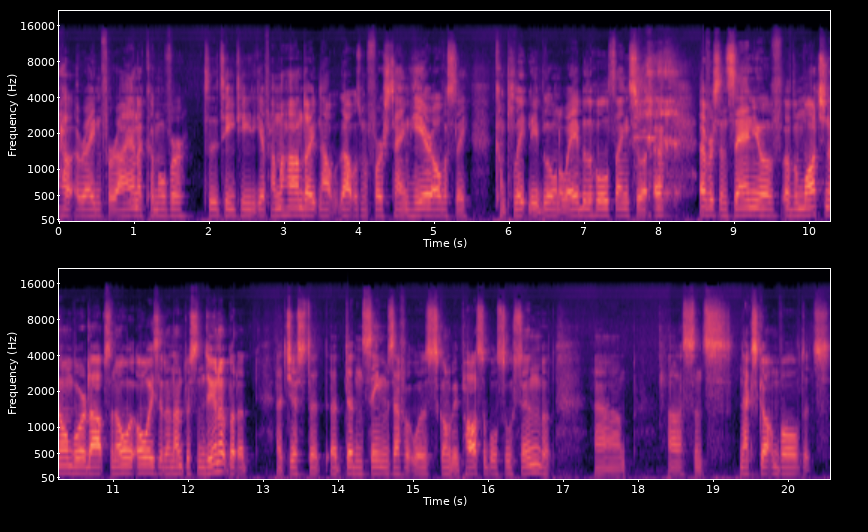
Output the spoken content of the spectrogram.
riding for Ryan, I come over to the TT to give him a handout. And that, that was my first time here. Obviously, completely blown away by the whole thing. So uh, ever since then, you know, I've, I've been watching onboard laps and always had an interest in doing it. But it, it just it, it didn't seem as if it was going to be possible so soon. But um, uh, since Nick's got involved, it's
